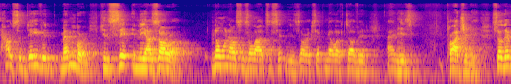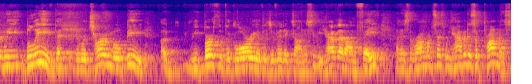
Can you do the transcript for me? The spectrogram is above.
house of David member can sit in the Azara. No one else is allowed to sit in the Azara except Melech David and his progeny. So that we believe that the return will be a rebirth of the glory of the Davidic dynasty. We have that on faith. And as the Rambam says, we have it as a promise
